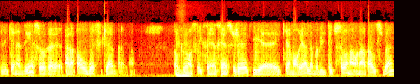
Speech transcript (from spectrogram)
les, Canadiens sur euh, par rapport aux voies cyclables, par exemple. Donc mm-hmm. on sait que c'est un, sujet qui, qui est à Montréal, la mobilité, tout ça, on en parle souvent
